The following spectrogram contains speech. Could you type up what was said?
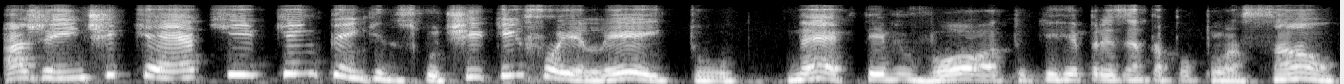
a gente quer que quem tem que discutir, quem foi eleito, né, que teve voto, que representa a população,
